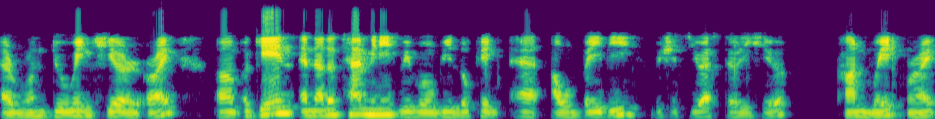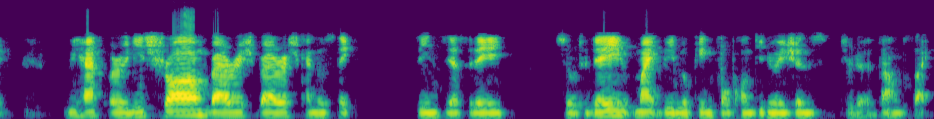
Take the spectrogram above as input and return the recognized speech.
everyone doing here, right? Um, again, another 10 minutes, we will be looking at our baby, which is US 30 here. Can't wait, right? We have already strong bearish, bearish candlestick since yesterday. So today might be looking for continuations to the downside.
